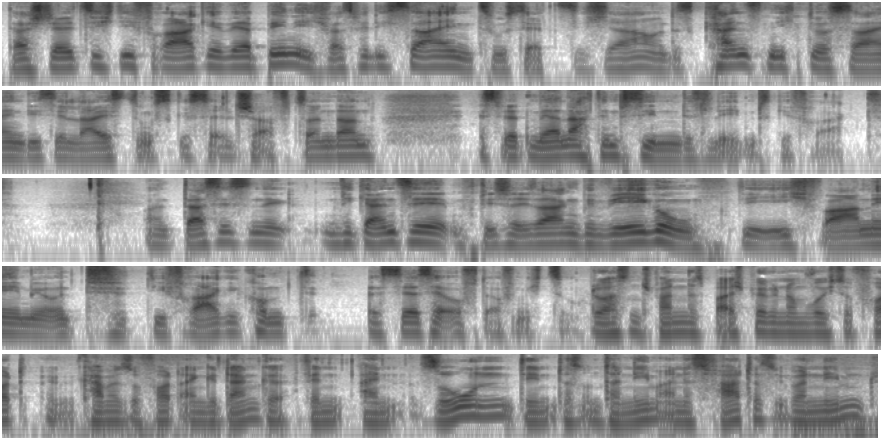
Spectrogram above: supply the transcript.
da stellt sich die Frage, wer bin ich, was will ich sein zusätzlich, ja, und es kann es nicht nur sein, diese Leistungsgesellschaft, sondern es wird mehr nach dem Sinn des Lebens gefragt. Und das ist eine, eine ganze, wie soll ich sagen, Bewegung, die ich wahrnehme. Und die Frage kommt sehr, sehr oft auf mich zu. Du hast ein spannendes Beispiel genommen, wo ich sofort, kam mir sofort ein Gedanke. Wenn ein Sohn den, das Unternehmen eines Vaters übernimmt,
